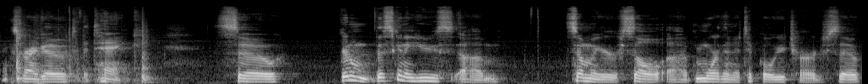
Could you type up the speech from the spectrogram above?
Next we're going to go to the tank. So gonna, this is going to use um, some of your salt uh, more than a typical recharge, so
